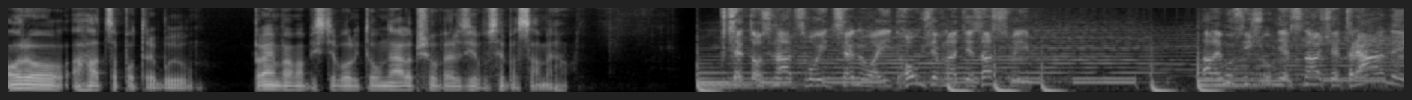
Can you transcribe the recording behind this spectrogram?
Orol a had sa potrebujú. Prajem vám, aby ste boli tou najlepšou verziou seba samého. Chce to znát svoji cenu a jít houževnatě za svým. Ale musíš umět snášet rány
